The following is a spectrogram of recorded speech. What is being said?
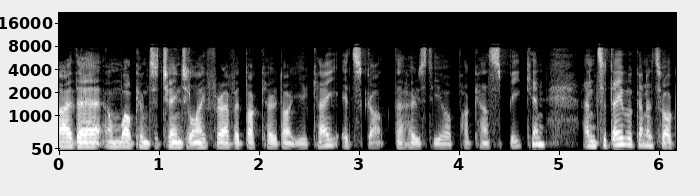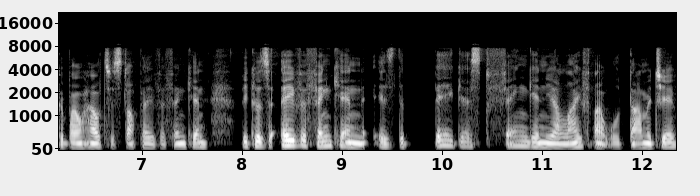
Hi there, and welcome to changelifeforever.co.uk. It's Scott, the host of your podcast, speaking. And today we're going to talk about how to stop overthinking because overthinking is the biggest thing in your life that will damage you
